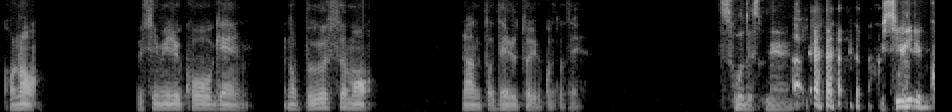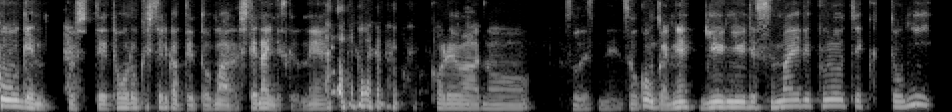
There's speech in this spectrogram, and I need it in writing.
この牛ミル高原のブースもなんと出るということで、そうですね。牛ミルク高原として登録してるかっていうと、まあしてないんですけどね。これはあの、そうですね。そう、今回ね、牛乳でスマイルプロジェクトに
